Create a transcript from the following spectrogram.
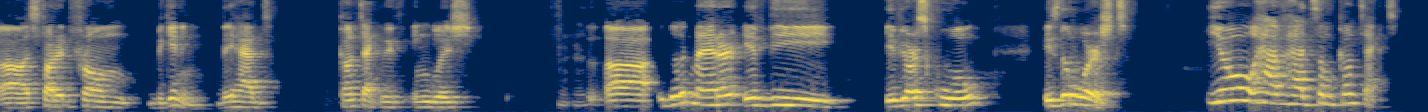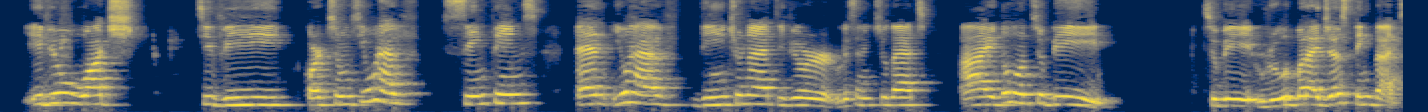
uh, started from beginning. They had contact with English. Mm-hmm. Uh, it doesn't matter if the if your school is the worst. You have had some contact. If you watch TV, cartoons, you have seen things and you have the internet if you're listening to that. I don't want to be to be rude, but I just think that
